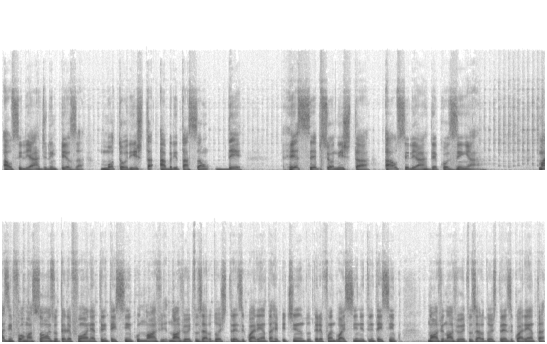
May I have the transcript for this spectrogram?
auxiliar de limpeza, motorista habilitação D, recepcionista, auxiliar de cozinha. Mais informações, o telefone é 359 9802 1340, repetindo, o telefone do iCine 35 99802 1340.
